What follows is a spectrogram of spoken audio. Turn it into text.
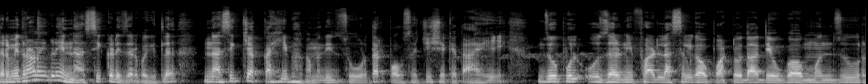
तर मित्रांनो इकडे नाशिककडे जर बघितलं नाशिकच्या काही भागामध्ये जोरदार पावसाची शक्यता आहे. जो पूल ओझर निफाड लासलगाव पाटोदा देवगाव मंजूर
